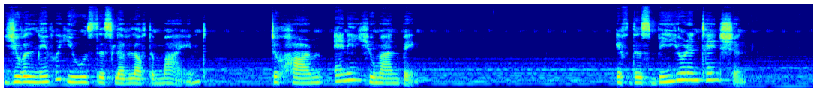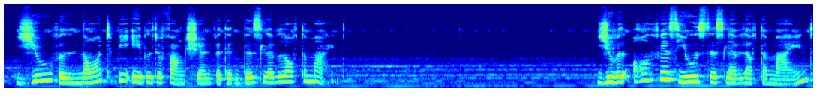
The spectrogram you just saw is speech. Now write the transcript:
You will never use this level of the mind to harm any human being. If this be your intention, you will not be able to function within this level of the mind. You will always use this level of the mind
